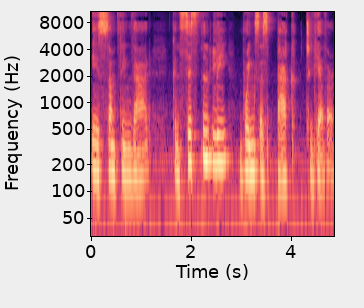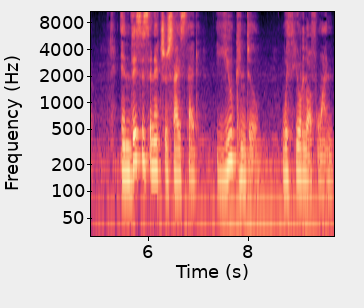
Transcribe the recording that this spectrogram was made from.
is something that consistently brings us back together. And this is an exercise that you can do with your loved one.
